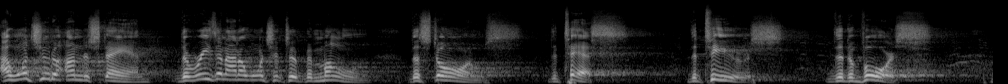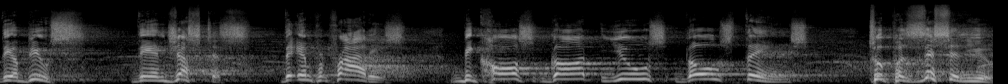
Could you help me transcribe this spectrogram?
I want you to understand the reason I don't want you to bemoan the storms, the tests, the tears, the divorce, the abuse, the injustice, the improprieties, because God used those things to position you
